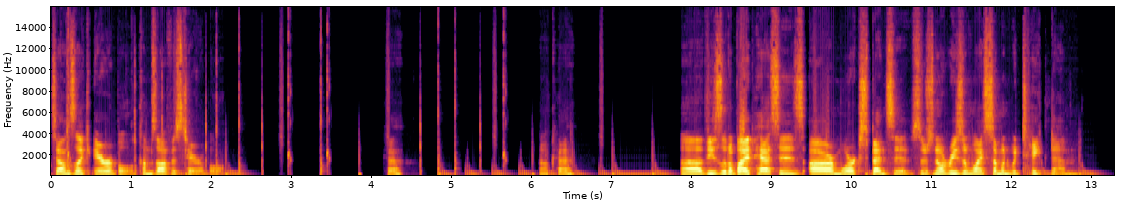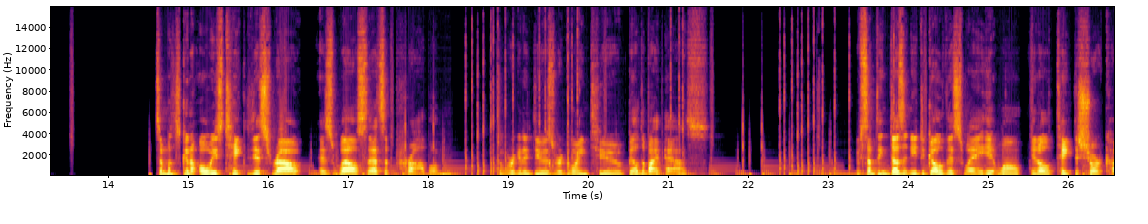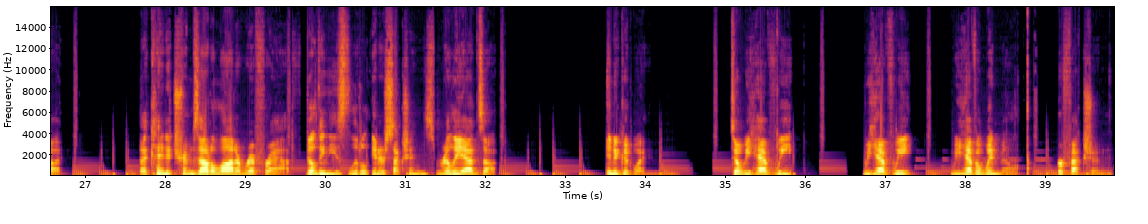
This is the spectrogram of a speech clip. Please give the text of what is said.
Sounds like arable. Comes off as terrible. Okay. Okay. Uh, these little bypasses are more expensive, so there's no reason why someone would take them. Someone's going to always take this route as well, so that's a problem. So what we're going to do is we're going to build a bypass. If something doesn't need to go this way, it won't. It'll take the shortcut. That kind of trims out a lot of riffraff. Building these little intersections really adds up. In a good way. So we have wheat, we have wheat, we have a windmill. Perfection.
